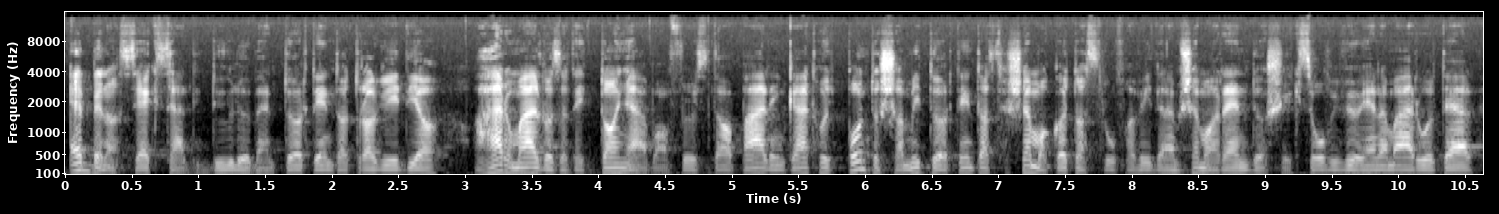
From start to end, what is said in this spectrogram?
Ebben a szexádi dűlőben történt a tragédia, a három áldozat egy tanyában főzte a pálinkát, hogy pontosan mi történt, azt sem a katasztrófavédelem, sem a rendőrség szóvivője nem árult el.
